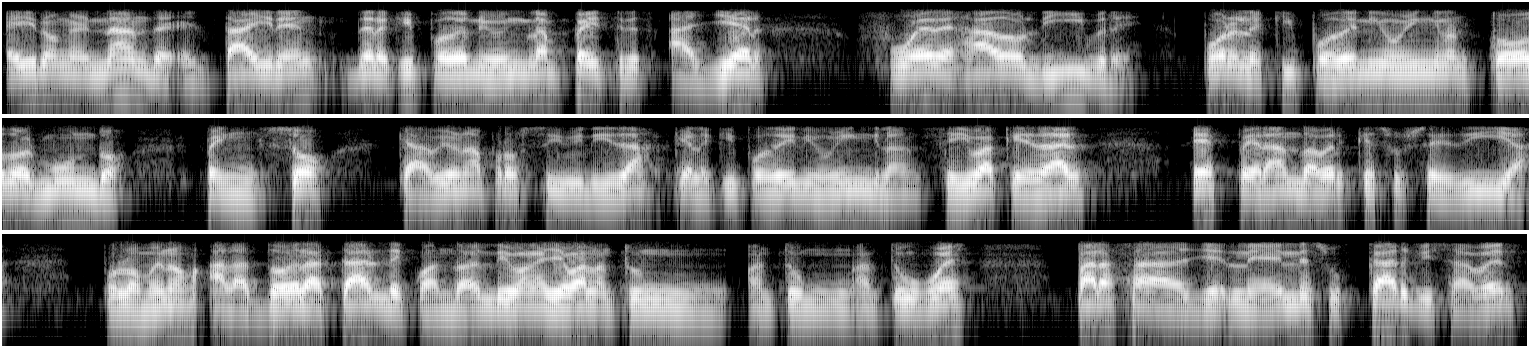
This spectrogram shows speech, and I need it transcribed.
Aaron Hernández, el Tyrant del equipo de New England Patriots, ayer fue dejado libre por el equipo de New England. Todo el mundo pensó que había una posibilidad que el equipo de New England se iba a quedar esperando a ver qué sucedía por lo menos a las dos de la tarde, cuando a él le iban a llevar ante un, ante un, ante un juez para leerle sus cargos y saber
